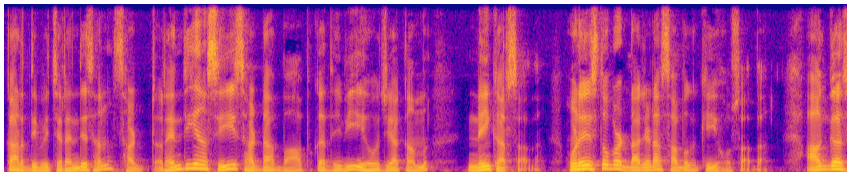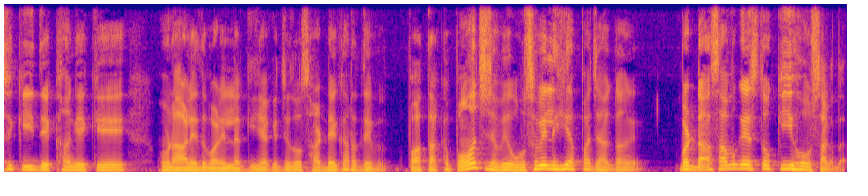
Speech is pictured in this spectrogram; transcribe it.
ਘਰ ਦੇ ਵਿੱਚ ਰਹਿੰਦੇ ਸਨ। ਸਾਡ- ਰਹਿੰਦੀਆਂ ਸੀ, ਸਾਡਾ ਬਾਪ ਕਦੇ ਵੀ ਇਹੋ ਜਿਹਾ ਕੰਮ ਨਹੀਂ ਕਰ ਸਕਦਾ। ਹੁਣ ਇਸ ਤੋਂ ਵੱਡਾ ਜਿਹੜਾ ਸਬਕ ਕੀ ਹੋ ਸਕਦਾ? ਅੱਗ ਅਸੀਂ ਕੀ ਦੇਖਾਂਗੇ ਕਿ ਹੁਣ ਆਲੇ ਦੁਆਲੇ ਲੱਗੀ ਆ ਕਿ ਜਦੋਂ ਸਾਡੇ ਘਰ ਦੇ ਪ- ਤੱਕ ਪਹੁੰਚ ਜਾਵੇ, ਉਸ ਵੇਲੇ ਹੀ ਆਪਾਂ ਜਾਗਾਂਗੇ। ਵੱਡਾ ਸਬਕ ਇਸ ਤੋਂ ਕੀ ਹੋ ਸਕਦਾ?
